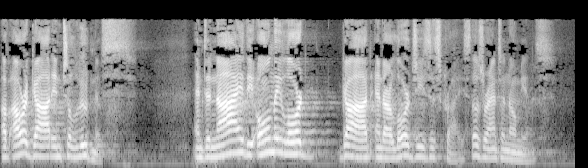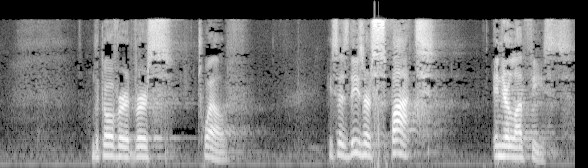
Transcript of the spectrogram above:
of our God into lewdness and deny the only Lord God and our Lord Jesus Christ. Those are antinomians. Look over at verse 12. He says, These are spots in your love feasts.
